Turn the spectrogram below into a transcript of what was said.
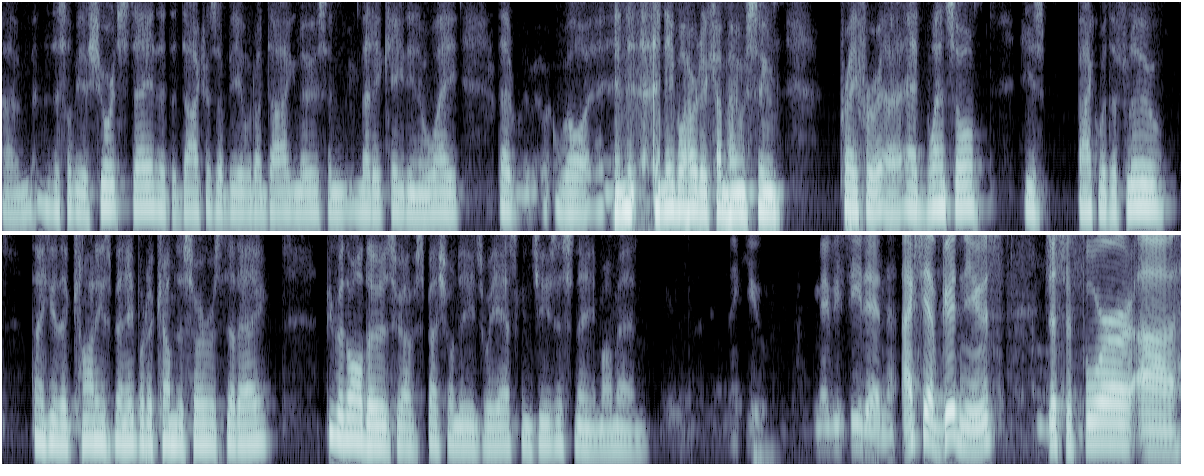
um, this will be a short stay, that the doctors will be able to diagnose and medicate in a way that will en- enable her to come home soon. Pray for uh, Ed Wenzel. He's back with the flu. Thank you that Connie's been able to come to service today. Be with all those who have special needs. We ask in Jesus' name. Amen. Thank you. You may be seated. I actually have good news. Just before uh,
